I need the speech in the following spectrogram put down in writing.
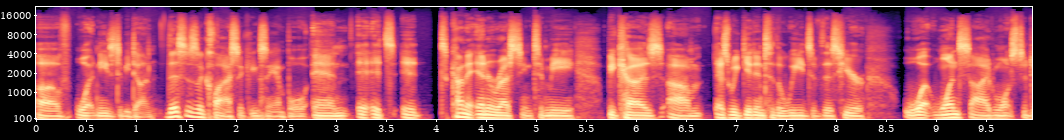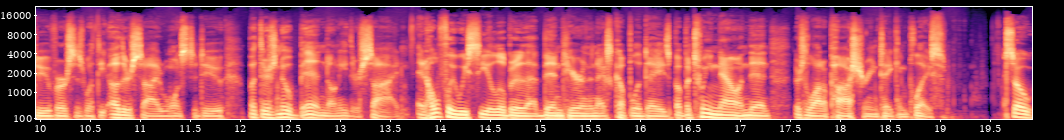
of what needs to be done. This is a classic example, and it's it's kind of interesting to me because um, as we get into the weeds of this here, what one side wants to do versus what the other side wants to do, but there's no bend on either side. And hopefully we see a little bit of that bend here in the next couple of days. But between now and then, there's a lot of posturing taking place. So,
